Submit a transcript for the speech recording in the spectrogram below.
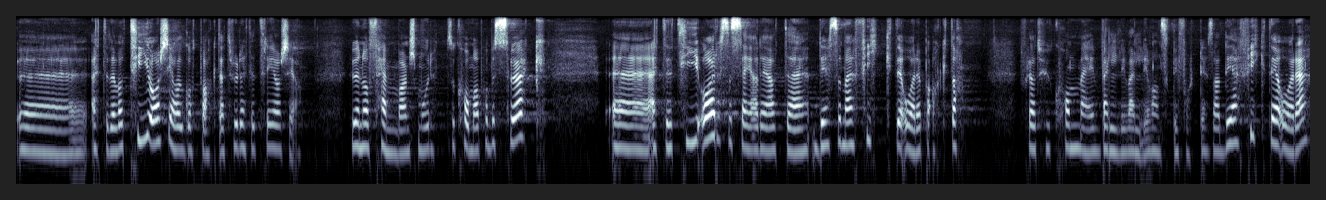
etter det var ti år siden hun hadde gått på akt. Jeg tror dette er tre år siden. Hun er nå fembarnsmor. Så kom hun på besøk etter ti år. Så sier jeg det at eh, det som jeg fikk det året på akta at hun kom med ei veldig veldig vanskelig fortid. Så det jeg fikk det året,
